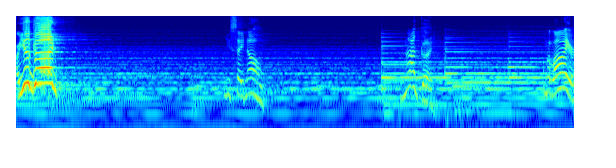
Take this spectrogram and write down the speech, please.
are you good? You say, No, I'm not good. I'm a liar.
